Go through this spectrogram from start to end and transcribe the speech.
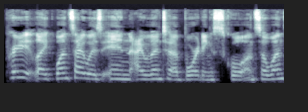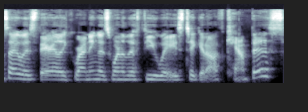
pretty like once I was in, I went to a boarding school. And so once I was there, like running was one of the few ways to get off campus.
